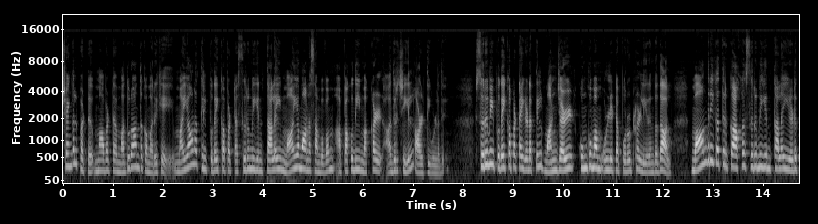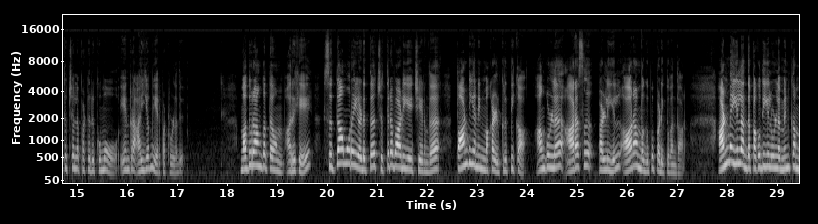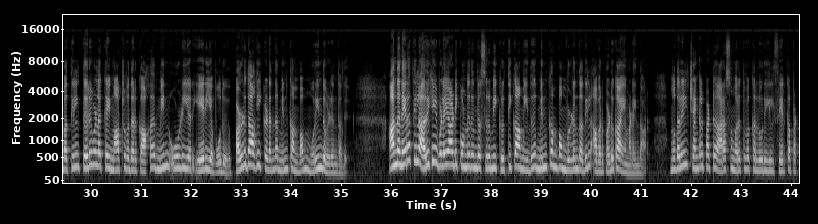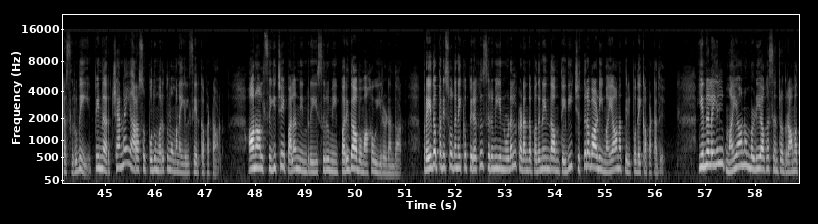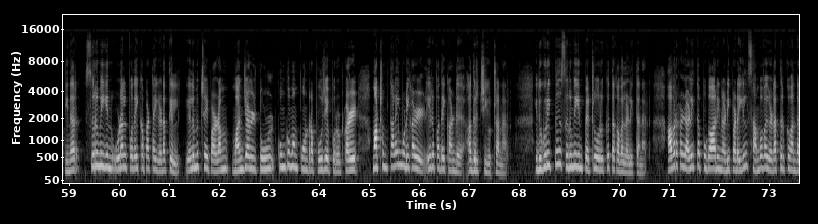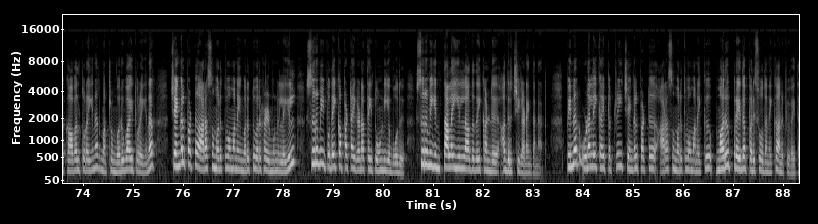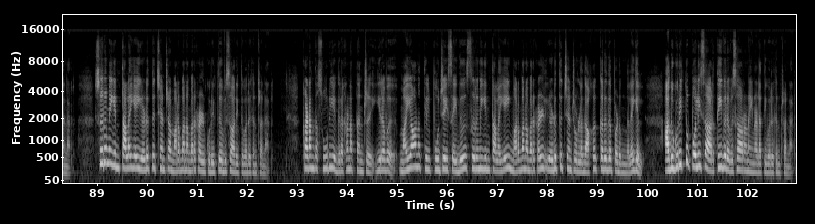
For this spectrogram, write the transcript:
செங்கல்பட்டு மாவட்ட மதுராந்தகம் அருகே மயானத்தில் புதைக்கப்பட்ட சிறுமியின் தலை மாயமான சம்பவம் அப்பகுதி மக்கள் அதிர்ச்சியில் ஆழ்த்தியுள்ளது. சிறுமி புதைக்கப்பட்ட இடத்தில் மஞ்சள் குங்குமம் உள்ளிட்ட பொருட்கள் இருந்ததால் மாந்திரீகத்திற்காக சிறுமியின் தலை எடுத்துச் செல்லப்பட்டிருக்குமோ என்ற ஐயம் ஏற்பட்டுள்ளது. மதுராங்கத்தம் அருகே சித்தாமூரை அடுத்த சித்திரவாடியைச் சேர்ந்த பாண்டியனின் மகள் கிருத்திகா அங்குள்ள அரசு பள்ளியில் ஆறாம் வகுப்பு படித்து வந்தார். அண்மையில் அந்த பகுதியில் உள்ள மின்கம்பத்தில் தெருவிளக்கை மாற்றுவதற்காக மின் ஊழியர் ஏறியபோது பழுதாகி கிடந்த மின்கம்பம் முறிந்து விழுந்தது. அந்த நேரத்தில் அருகே விளையாடிக் கொண்டிருந்த சிறுமி கிருத்திகா மீது மின்கம்பம் விழுந்ததில் அவர் படுகாயமடைந்தார். முதலில் செங்கல்பட்டு அரசு மருத்துவக் கல்லூரியில் சேர்க்கப்பட்ட சிறுமி பின்னர் சென்னை அரசு பொது மருத்துவமனையில் சேர்க்கப்பட்டார். ஆனால் சிகிச்சை பலனின்றி சிறுமி பரிதாபமாக உயிரிழந்தார். பிரேத பரிசோதனைக்கு பிறகு சிறுமியின் உடல் கடந்த பதினைந்தாம் தேதி சித்திரவாடி மயானத்தில் புதைக்கப்பட்டது. இந்நிலையில் மயானம் வழியாக சென்ற கிராமத்தினர் சிறுமியின் உடல் புதைக்கப்பட்ட இடத்தில் எலுமிச்சை பழம் மஞ்சள் தூள் குங்குமம் போன்ற பூஜை பொருட்கள் மற்றும் தலைமுடிகள் இருப்பதைக் கண்டு அதிர்ச்சியுற்றனர். இதுகுறித்து சிறுமியின் பெற்றோருக்கு தகவல் அளித்தனர். அவர்கள் அளித்த புகாரின் அடிப்படையில் சம்பவ இடத்திற்கு வந்த காவல்துறையினர் மற்றும் வருவாய்த்துறையினர் செங்கல்பட்டு அரசு மருத்துவமனை மருத்துவர்கள் முன்னிலையில் சிறுமி புதைக்கப்பட்ட இடத்தை தோண்டியபோது சிறுமியின் தலை இல்லாததைக் கண்டு அதிர்ச்சி அடைந்தனர் பின்னர் உடலை கைப்பற்றி செங்கல்பட்டு அரசு மருத்துவமனைக்கு மறுபிரேத பரிசோதனைக்கு அனுப்பி வைத்தனர். சிறுமியின் தலையை எடுத்துச் சென்ற மர்ம நபர்கள் குறித்து விசாரித்து வருகின்றனர். கடந்த சூரிய கிரகணத்தன்று இரவு மயானத்தில் பூஜை செய்து சிறுமியின் தலையை மர்ம நபர்கள் எடுத்துச் சென்றுள்ளதாக கருதப்படும் நிலையில் அது குறித்து போலீசார் தீவிர விசாரணை நடத்தி வருகின்றனர்.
